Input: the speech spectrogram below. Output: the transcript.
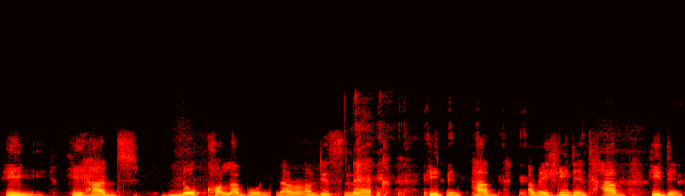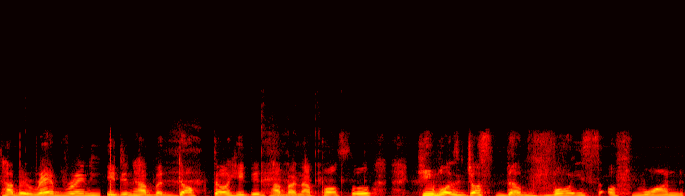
he he had no collarbone around his neck. He didn't have, I mean, he didn't have, he didn't have a reverend, he didn't have a doctor, he didn't have an apostle. He was just the voice of one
